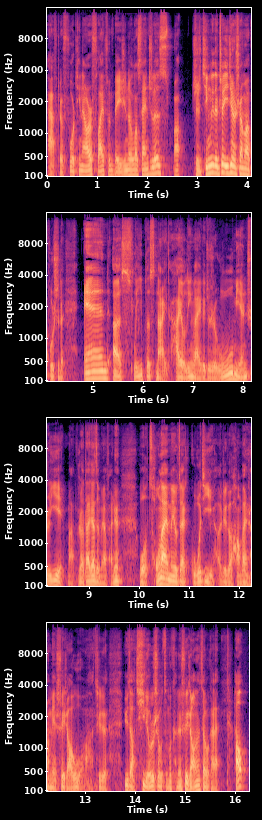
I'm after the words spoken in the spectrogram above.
After fourteen-hour flight from Beijing to Los Angeles，啊，只经历了这一件事吗？不是的。And a sleepless night，还有另外一个就是无眠之夜啊。不知道大家怎么样，反正我从来没有在国际啊这个航班上面睡着过啊。这个遇到气流的时候，怎么可能睡着呢？在我看来，好。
